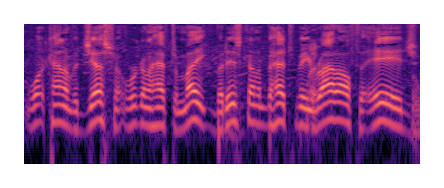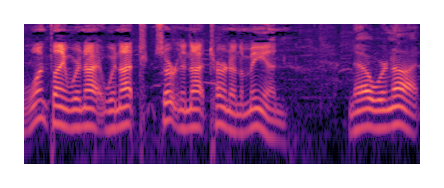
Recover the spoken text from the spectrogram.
what kind of adjustment we're going to have to make, but it's going to have to be well, right off the edge. One thing we're not we're not certainly not turning them in. No, we're not.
